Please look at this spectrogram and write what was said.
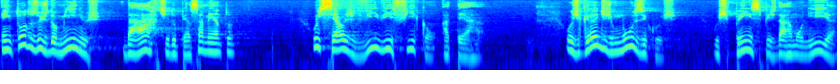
em todos os domínios da arte e do pensamento, os céus vivificam a terra. Os grandes músicos, os príncipes da harmonia,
